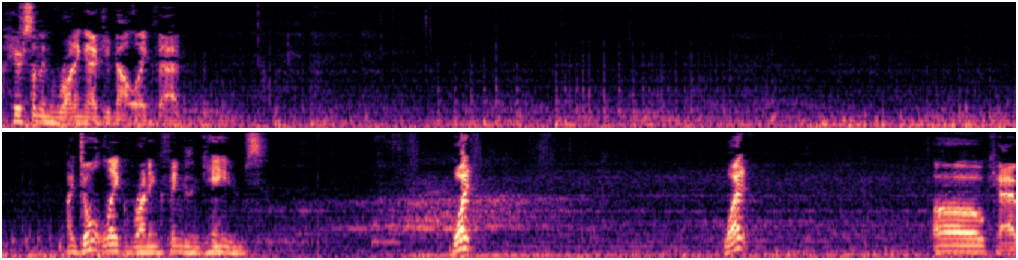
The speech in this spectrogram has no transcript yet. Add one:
I hear something running, I do not like that. I don't like running things in games. What? What? Okay.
